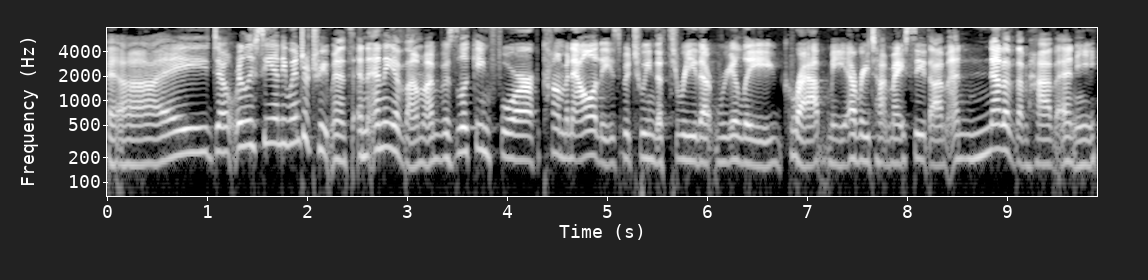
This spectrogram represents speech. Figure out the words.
I don't really see any window treatments in any of them. I was looking for commonalities between the three that really grab me every time I see them, and none of them have any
